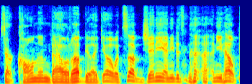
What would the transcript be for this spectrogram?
start calling them, dial it up, be like, "Yo, what's up, Jenny? I need to, I need help."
